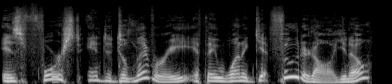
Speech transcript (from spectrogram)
is forced into delivery if they want to get food at all, you know?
